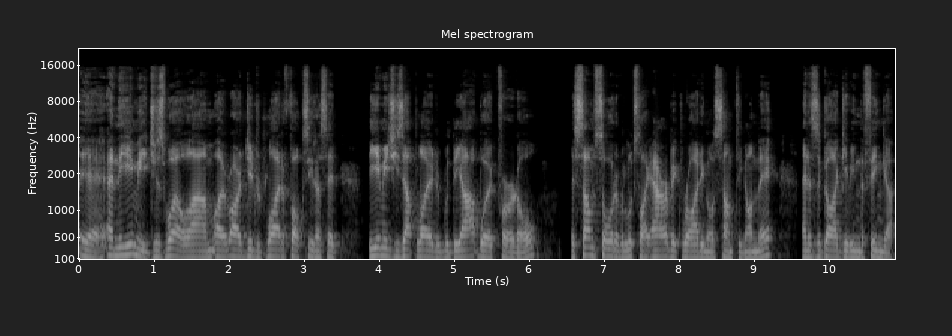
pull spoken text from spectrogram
yeah, and the image as well. Um, I, I did reply to Foxy and I said the image he's uploaded with the artwork for it all. There's some sort of it looks like Arabic writing or something on there, and it's a guy giving the finger.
